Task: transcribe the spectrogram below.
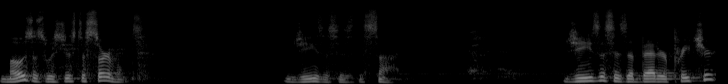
Moses was just a servant, Jesus is the son. Jesus is a better preacher,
